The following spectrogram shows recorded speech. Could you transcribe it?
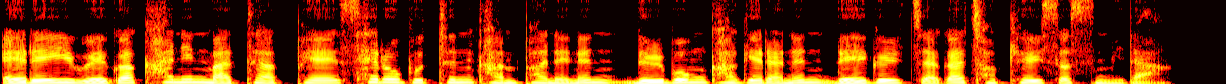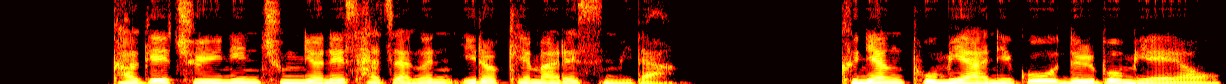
LA 외곽 한인 마트 앞에 새로 붙은 간판에는 늘봄 가게라는 네 글자가 적혀 있었습니다. 가게 주인인 중년의 사장은 이렇게 말했습니다. 그냥 봄이 아니고 늘봄이에요.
